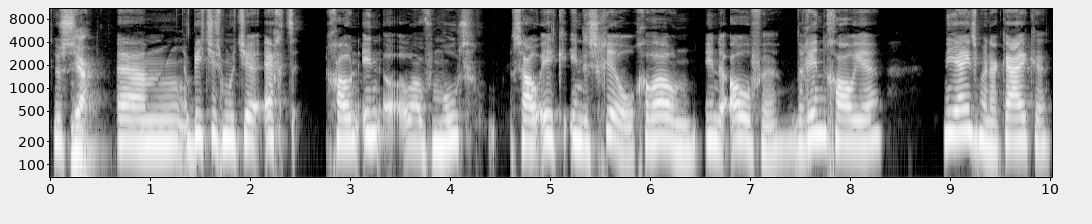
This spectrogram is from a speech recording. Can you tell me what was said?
Dus Ja. ehm, bietjes moet je echt gewoon in, of moet, zou ik in de schil, gewoon in de oven erin gooien. Niet eens meer naar kijken.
